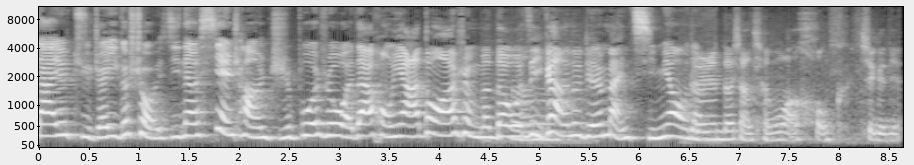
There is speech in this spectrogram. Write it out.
大家就举着一个手机，那现场直播说我在洪崖洞啊什么的，我自己看了都觉得蛮奇妙的。人人都想成网红，这个年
